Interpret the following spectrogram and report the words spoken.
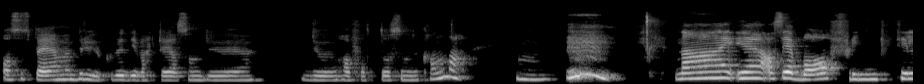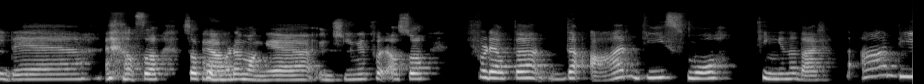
Og så spør jeg men bruker du de verktøyene som du, du har fått og som du kan, da? Mm. Nei, jeg, altså jeg var flink til det Altså, så kommer Ja. det mange unnskyldninger. For, altså, fordi at det, det er de små tingene der. Det er de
